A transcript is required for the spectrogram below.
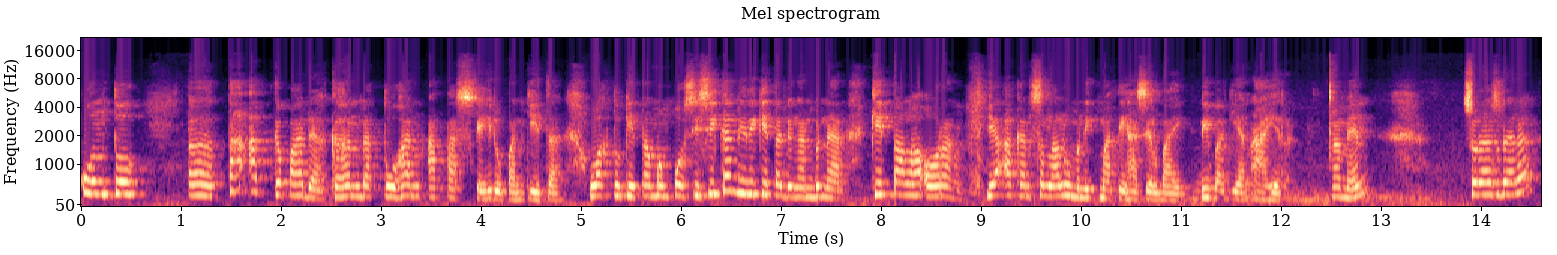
untuk uh, taat kepada kehendak Tuhan atas kehidupan kita. Waktu kita memposisikan diri kita dengan benar, kitalah orang yang akan selalu menikmati hasil baik di bagian akhir. Amin. Saudara-saudara,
